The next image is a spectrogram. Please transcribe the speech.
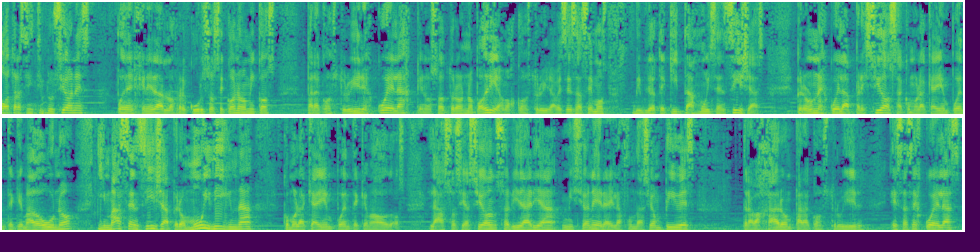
Otras instituciones pueden generar los recursos económicos para construir escuelas que nosotros no podríamos construir. A veces hacemos bibliotequitas muy sencillas, pero en una escuela preciosa como la que hay en Puente Quemado 1 y más sencilla pero muy digna como la que hay en Puente Quemado 2. La Asociación Solidaria Misionera y la Fundación Pibes trabajaron para construir esas escuelas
